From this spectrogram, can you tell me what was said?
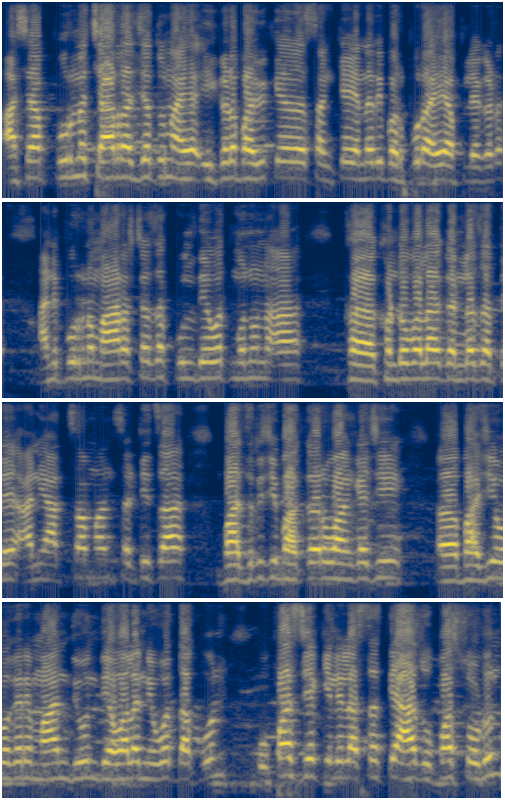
अशा पूर्ण चार राज्यातून आहे इकडं भाविक संख्या येणारी भरपूर आहे आपल्याकडं. आणि पूर्ण महाराष्ट्राचा कुलदैवत म्हणून ख- खंडोबाला गणलं जाते आणि आजचा मान बाजरीची भाकर वांग्याची भाजी वगैरे मान देऊन देवाला निवद दाखवून उपास जे केलेले असतात ते आज उपास सोडून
